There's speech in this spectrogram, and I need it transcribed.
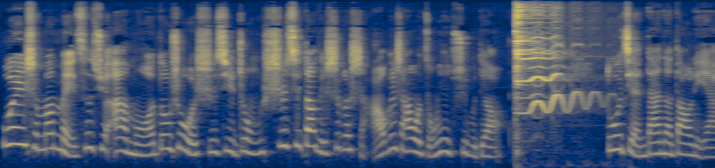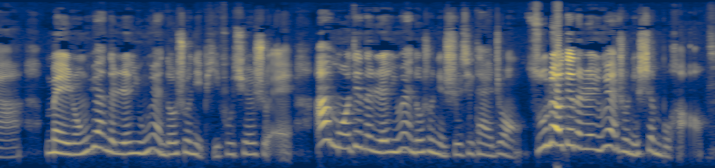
为什么每次去按摩都说我湿气重？湿气到底是个啥？为啥我总也去不掉？多简单的道理啊！美容院的人永远都说你皮肤缺水，按摩店的人永远都说你湿气太重，足疗店的人永远说你肾不好。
